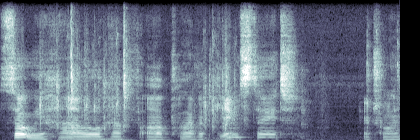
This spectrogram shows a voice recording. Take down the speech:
So we have, have a private game state, actually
